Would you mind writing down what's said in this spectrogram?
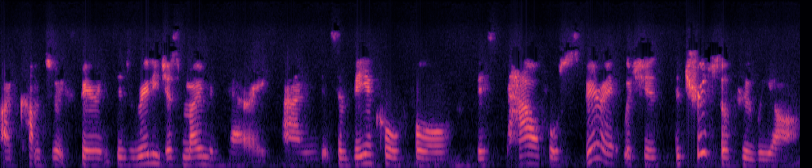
I've come to experience is really just momentary. And it's a vehicle for this powerful spirit, which is the truth of who we are.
